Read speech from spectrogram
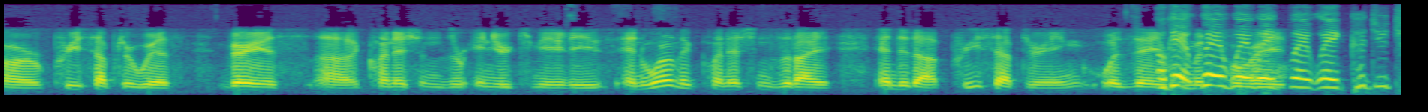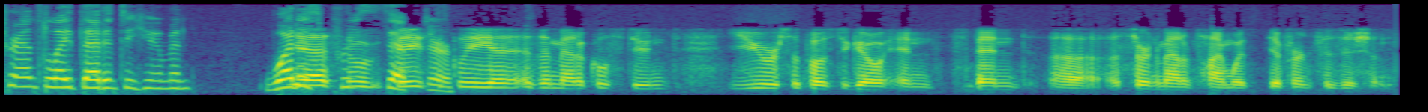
or preceptor with various uh, clinicians in your communities. And one of the clinicians that I ended up preceptoring was a okay. Wait, wait, wait, wait, wait. Could you translate that into human? What yeah, is preceptor? So basically, uh, as a medical student, you're supposed to go and spend uh, a certain amount of time with different physicians.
